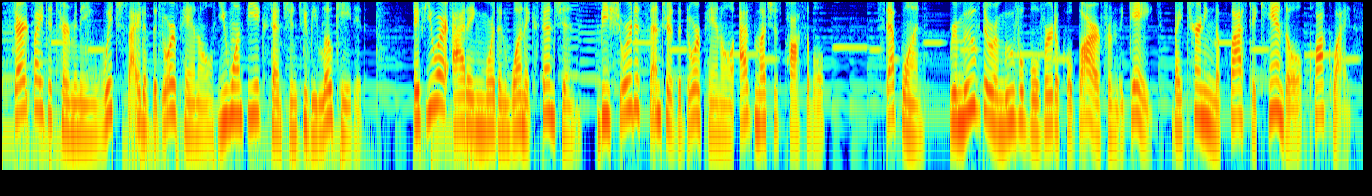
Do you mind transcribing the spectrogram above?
Start by determining which side of the door panel you want the extension to be located. If you are adding more than one extension, be sure to center the door panel as much as possible. Step 1. Remove the removable vertical bar from the gate by turning the plastic handle clockwise.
